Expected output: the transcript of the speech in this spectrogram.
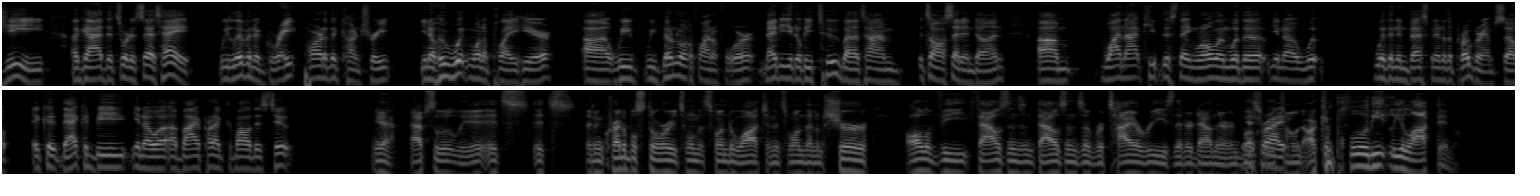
a guy that sort of says, "Hey, we live in a great part of the country. You know, who wouldn't want to play here?" Uh, we've we've been to a Final Four. Maybe it'll be two by the time it's all said and done. Um, why not keep this thing rolling with a you know with, with an investment into the program? So it could that could be you know a, a byproduct of all of this too. Yeah, absolutely. It's it's an incredible story. It's one that's fun to watch, and it's one that I'm sure all of the thousands and thousands of retirees that are down there in Boca right. Raton are completely locked in.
